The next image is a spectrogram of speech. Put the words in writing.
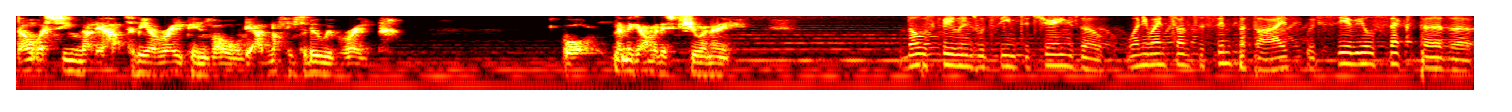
Don't assume that there had to be a rape involved. It had nothing to do with rape. But let me get on with this Q&A. Those feelings would seem to change though when he went on to sympathise with serial sex pervert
